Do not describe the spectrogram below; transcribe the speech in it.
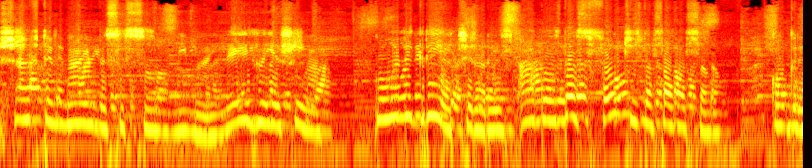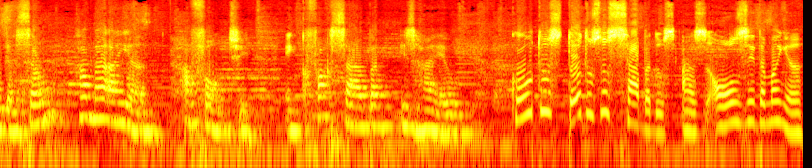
Shaftemai Bessasson, Mimainei Hayeshua. Com alegria tirareis águas das fontes da salvação. Congregação Ramaayan, a fonte, em Kfar Saba, Israel. Cultos todos os sábados às 11 da manhã.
